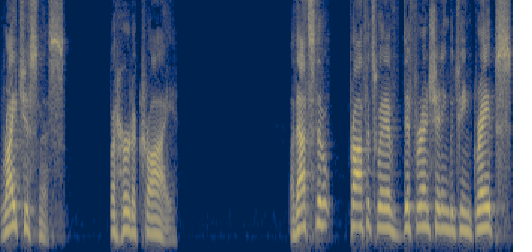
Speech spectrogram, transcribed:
righteousness, but heard a cry. That's the prophet's way of differentiating between grapes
